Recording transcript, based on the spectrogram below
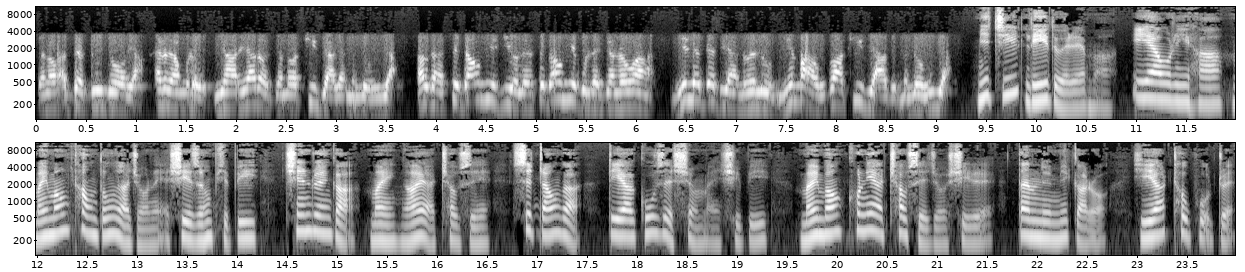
ကျွန်တော်အသက်သွေးကြောဗျအဲ့ဒါကြောင့်မလို့ဒီဟာတွေကတော့ကျွန်တော်ထိကြလည်းမလို့ဗျဟုတ်ကဲ့စစ်တောင်းမြစ်ကြီးကိုလည်းစစ်တောင်းမြစ်ကိုလည်းကျွန်တော်ကမြစ်လက်တက်တရားလွဲလို့မြစ်မကိုသွားထိကြတယ်မလို့ဗျမြစ်ကြီးလေးတွေထဲမှာ ARD ဟာမိုင်မောင်း1300ကျော်နဲ့အရှည်ဆုံးဖြစ်ပြီးချင်းတွင်းကမိုင်960စစ်တောင်းက198မိုင်ရှိပြီးမိုင်ပေါင်း960ကျော်ရှိတဲ့တန်လွင်မြစ်ကတော့ရေအားထုတ်ဖို့အတွက်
